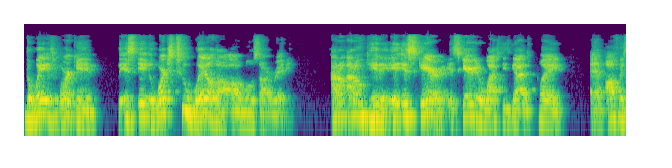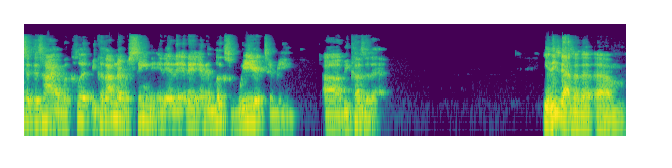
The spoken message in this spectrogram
the way it's working, it's it works too well almost already. I don't I don't get it. it. It's scary. It's scary to watch these guys play an offense at this high of a clip because I've never seen it, and, and, and, it, and it looks weird to me uh, because of that. Yeah, these guys are the um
